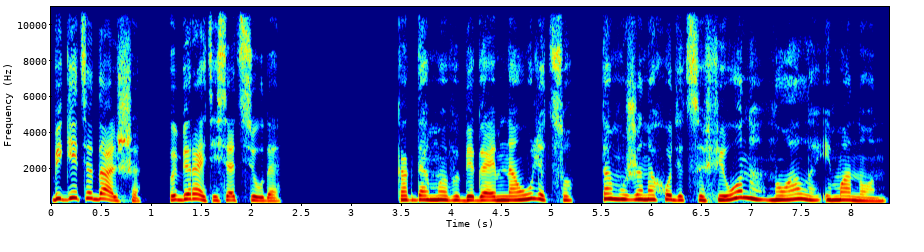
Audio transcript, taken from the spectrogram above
«Бегите дальше! Выбирайтесь отсюда!» Когда мы выбегаем на улицу, там уже находятся Фиона, Нуала и Манон.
